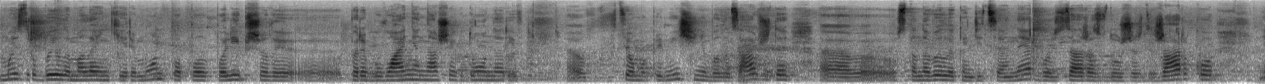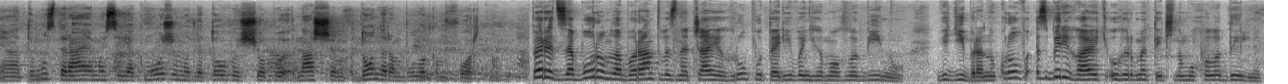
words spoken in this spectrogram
Ми зробили маленький ремонт, по- по- поліпшили е, перебування наших донорів. Е, В цьому приміщенні були завжди, е, встановили кондиціонер, бо зараз дуже жарко. Тому стараємося як можемо для того, щоб нашим донорам було комфортно. Перед забором лаборант визначає групу та рівень гемоглобіну. Відібрану кров зберігають у герметичному холодильнику.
